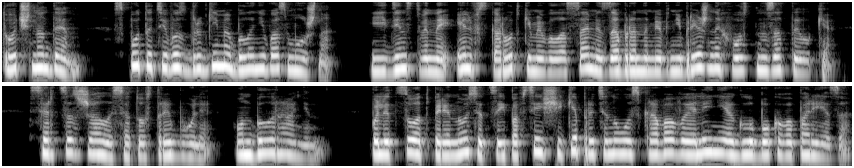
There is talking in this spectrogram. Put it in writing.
Точно Дэн. Спутать его с другими было невозможно. Единственный эльф с короткими волосами, забранными в небрежный хвост на затылке. Сердце сжалось от острой боли. Он был ранен. По лицу от переносицы и по всей щеке протянулась кровавая линия глубокого пореза.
